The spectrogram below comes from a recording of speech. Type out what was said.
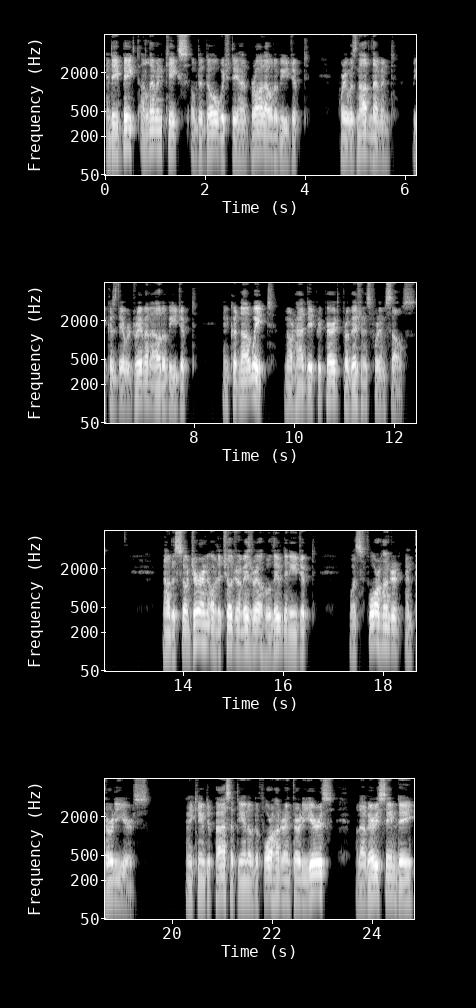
And they baked unleavened cakes of the dough which they had brought out of Egypt, for it was not leavened, because they were driven out of Egypt, and could not wait nor had they prepared provisions for themselves. Now the sojourn of the children of Israel who lived in Egypt was four hundred and thirty years. And it came to pass at the end of the four hundred and thirty years, on that very same day,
